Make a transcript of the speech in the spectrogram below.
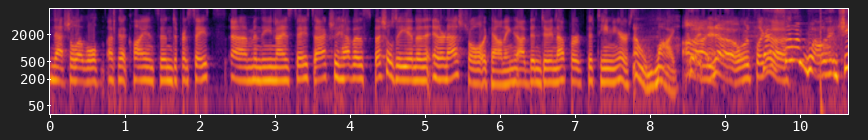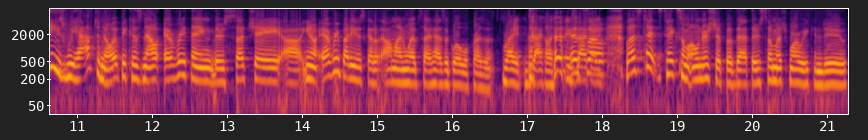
National level. I've got clients in different states um, in the United States. I actually have a specialty in international accounting. I've been doing that for 15 years. Oh, my goodness. I know. It's like, That's uh, so, well, geez, we have to know it because now everything, there's such a, uh, you know, everybody who's got an online website has a global presence. Right, exactly. Exactly. so let's ta take some ownership of that. There's so much more we can do.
